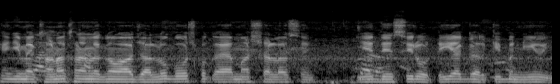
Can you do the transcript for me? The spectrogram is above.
देखें जी मैं खाना खाने लगा हूँ। आज आलू गोश्त पकाया माशाल्लाह से। ये देसी रोटी है घर की बनी हुई।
